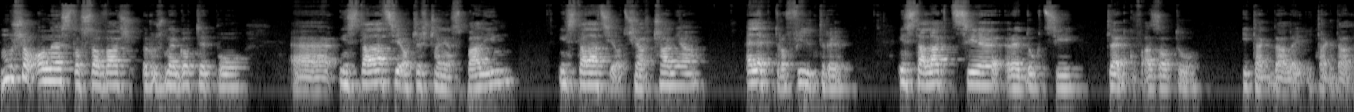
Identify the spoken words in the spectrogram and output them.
muszą one stosować różnego typu e, instalacje oczyszczania spalin, instalacje odsiarczania, elektrofiltry, instalacje redukcji tlenków azotu itd. itd.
